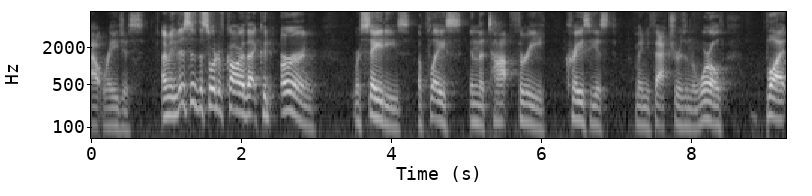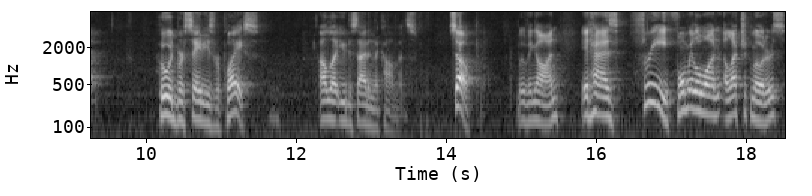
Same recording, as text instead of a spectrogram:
outrageous. I mean, this is the sort of car that could earn Mercedes a place in the top three craziest manufacturers in the world. But who would Mercedes replace? I'll let you decide in the comments. So, moving on, it has three Formula One electric motors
